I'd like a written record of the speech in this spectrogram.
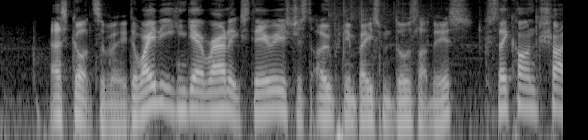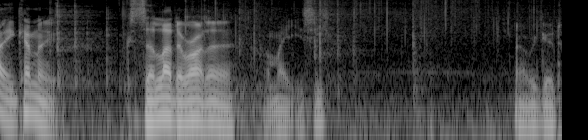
That's got to be. The way that you can get around exterior is just opening basement doors like this. Because they can't shut it, can they? Because a ladder right there. Oh, mate, you see? Are we good?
